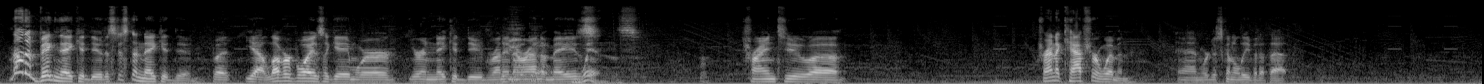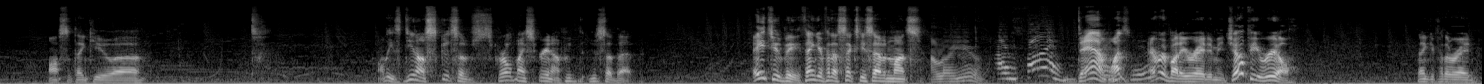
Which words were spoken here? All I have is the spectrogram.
Not a big naked dude, it's just a naked dude. But yeah, Lover Boy is a game where you're a naked dude running around a maze. Wins. Trying to uh, trying to capture women. And we're just gonna leave it at that. Also, thank you, uh, all these Dino Scoots have scrolled my screen up. Who, who said that? A2B, thank you for the 67 months. How are you? I'm fine. Damn, what? You. Everybody raided me. Joe P. Real. Thank you for the raid.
